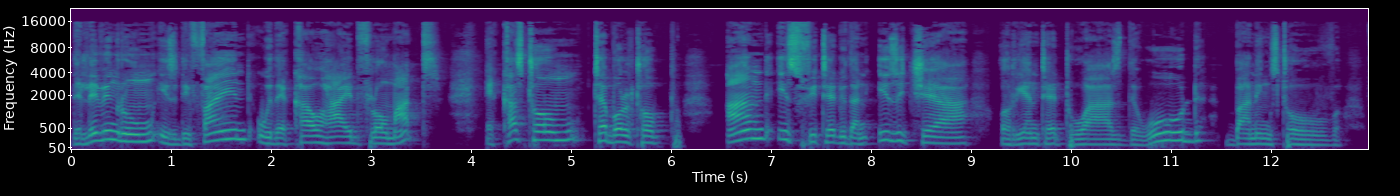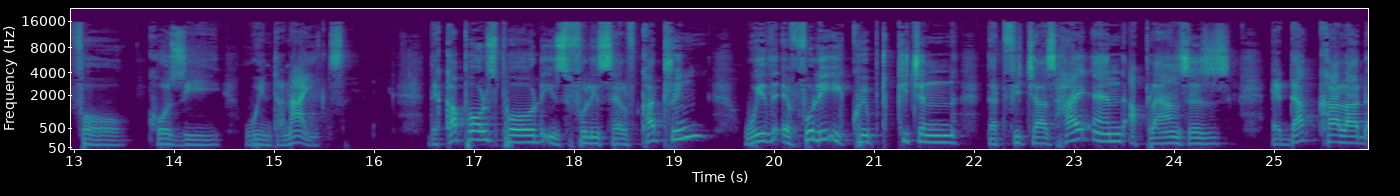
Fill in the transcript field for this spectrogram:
The living room is defined with a cowhide floor mat, a custom tabletop, and is fitted with an easy chair oriented towards the wood burning stove for cozy winter nights. The couple's pod is fully self-catering with a fully equipped kitchen that features high-end appliances, a dark-colored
